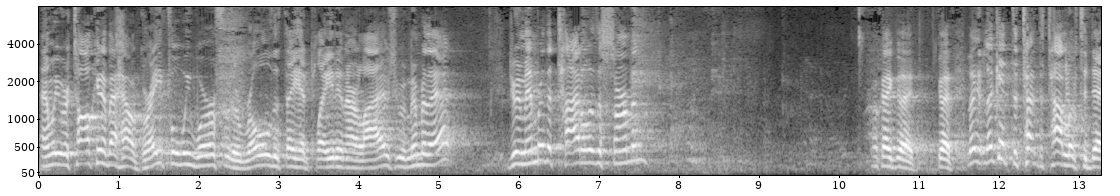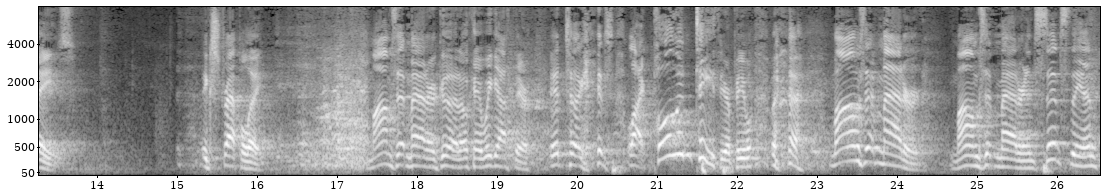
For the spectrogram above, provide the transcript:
And we were talking about how grateful we were for the role that they had played in our lives. You remember that? Do you remember the title of the sermon? Okay, good, good. Look, look at the, t- the title of today's. Extrapolate. Moms that matter, good. Okay, we got there. It took, it's like pulling teeth here, people. Moms that mattered. Moms that mattered. And since then,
